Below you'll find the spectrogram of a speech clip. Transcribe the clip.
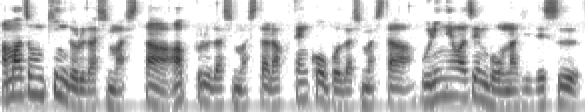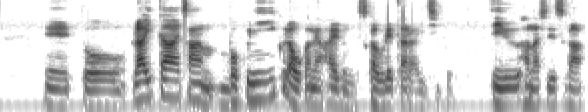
Amazon Kindle 出しました、Apple 出しました、楽天工房出しました、売値は全部同じです。えっ、ー、と、ライターさん、僕にいくらお金入るんですか？売れたら一部っていう話ですが、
